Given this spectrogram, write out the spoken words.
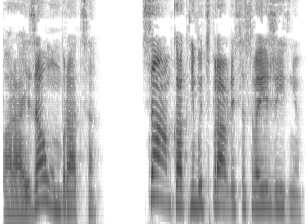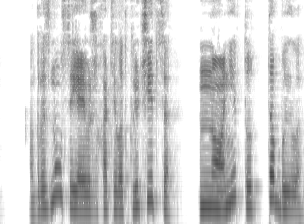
«Пора и за ум браться. Сам как-нибудь справлюсь со своей жизнью». Огрызнулся я и уже хотел отключиться, но не тут-то было.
